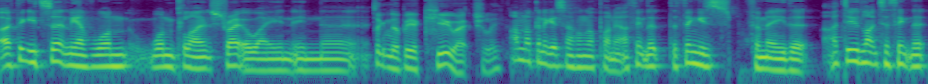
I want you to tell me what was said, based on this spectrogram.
I think you'd certainly have one one client straight away. In in, uh, I think there'll be a queue actually. I'm not going to get so hung up on it. I think that the thing is for me that I do like to think that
